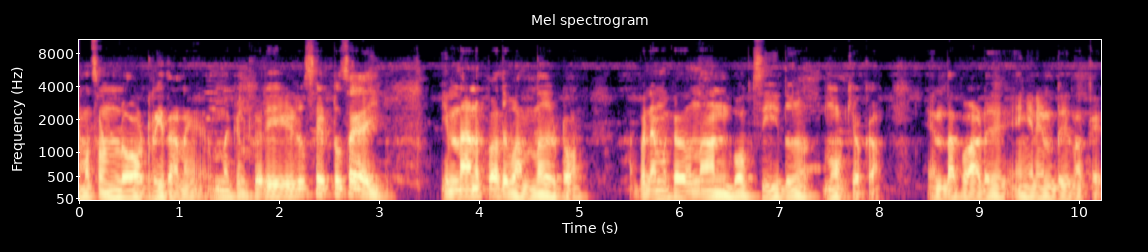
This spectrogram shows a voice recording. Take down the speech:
ആമസോണിൽ ഓർഡർ ചെയ്തതാണ്. എന്നൊക്കെ എനിക്ക് ഒരു ഏഴ് ദിവസം എട്ട് ദിവസമായി ഇന്നാണ് ഇപ്പോൾ അത് വന്നത് കേട്ടോ. അപ്പോൾ നമുക്കതൊന്ന് അൺബോക്സ് ചെയ്ത് നോക്കി നോക്കാം. എന്താ പാട് എങ്ങനെയുണ്ട് എന്നൊക്കെ.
